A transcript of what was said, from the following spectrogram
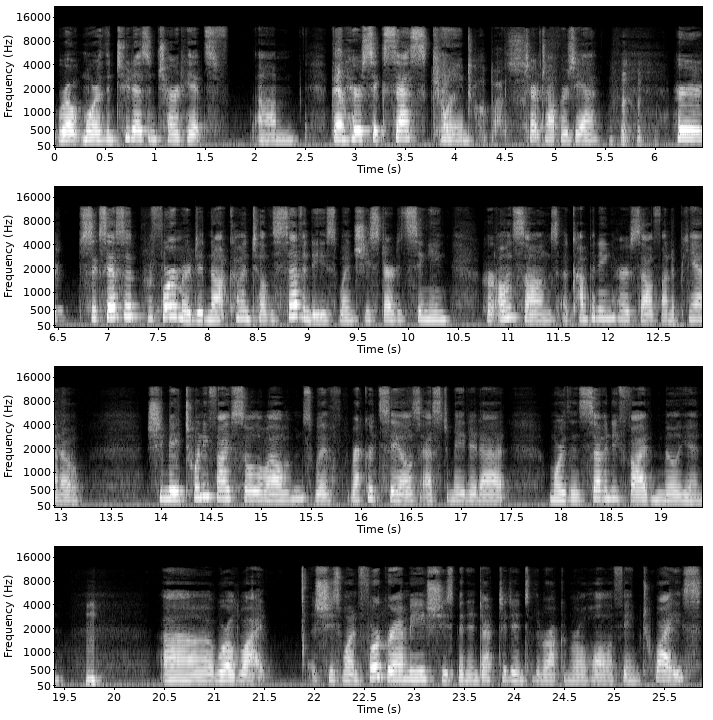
wrote more than two dozen chart hits. Um, then her success came. Topas. Chart toppers, yeah. Her success as a performer did not come until the 70s when she started singing her own songs, accompanying herself on a piano. She made 25 solo albums with record sales estimated at more than 75 million Hmm. uh, worldwide. She's won four Grammys. She's been inducted into the Rock and Roll Hall of Fame twice,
